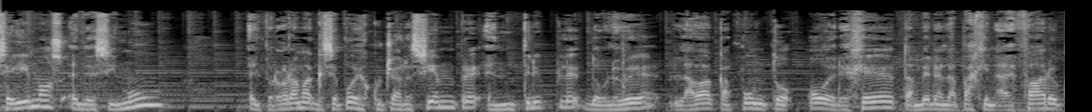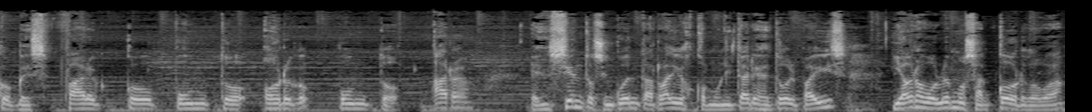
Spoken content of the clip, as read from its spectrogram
Seguimos en Decimú, el programa que se puede escuchar siempre en www.lavaca.org, también en la página de Farco, que es farco.org.ar, en 150 radios comunitarias de todo el país, y ahora volvemos a Córdoba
